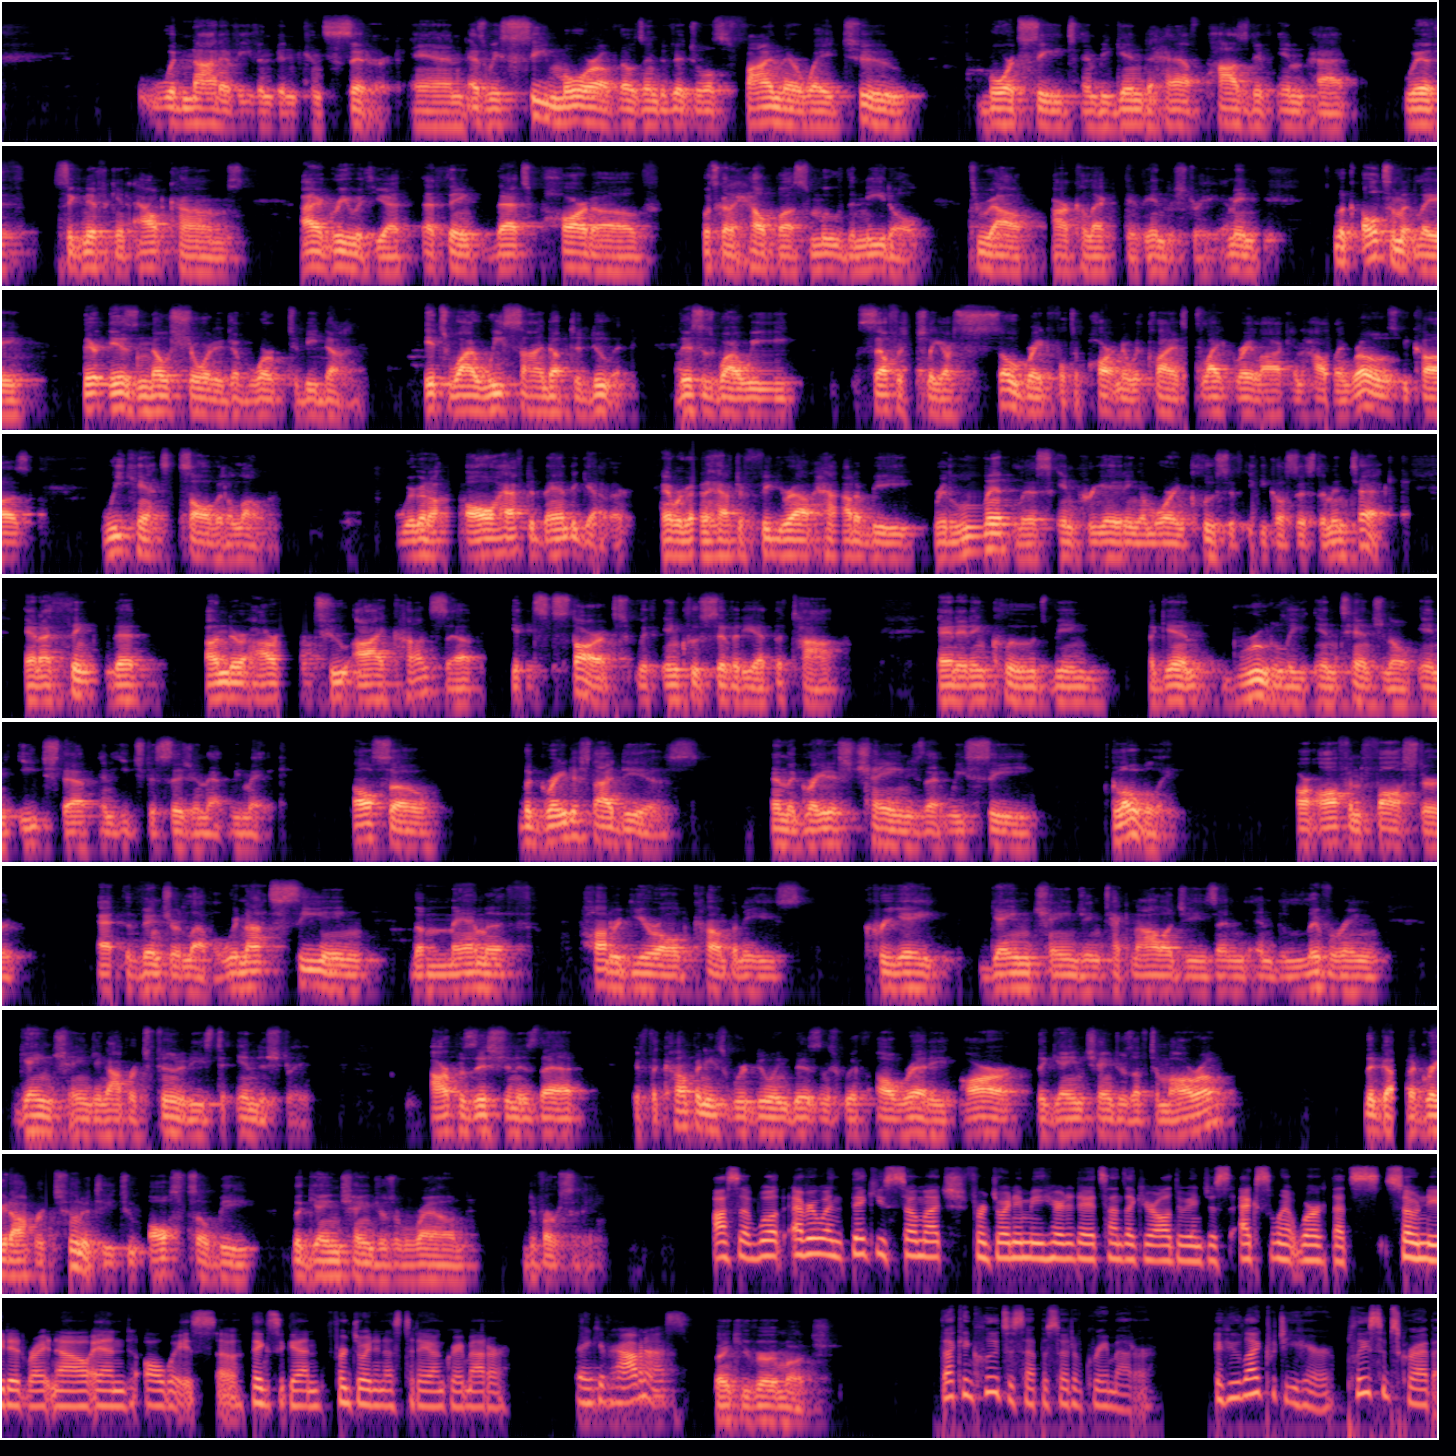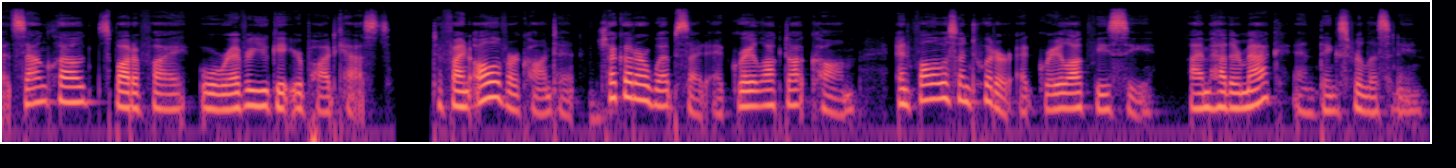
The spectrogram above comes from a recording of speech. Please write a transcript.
would not have even been considered. And as we see more of those individuals find their way to board seats and begin to have positive impact with significant outcomes, I agree with you. I, I think that's part of what's going to help us move the needle throughout our collective industry. I mean, look, ultimately, there is no shortage of work to be done. It's why we signed up to do it. This is why we selfishly are so grateful to partner with clients like Greylock and Holly Rose because we can't solve it alone. We're going to all have to band together and we're going to have to figure out how to be relentless in creating a more inclusive ecosystem in tech. And I think that under our 2I concept, it starts with inclusivity at the top and it includes being again brutally intentional in each step and each decision that we make. Also, the greatest ideas and the greatest change that we see globally are often fostered at the venture level. We're not seeing the mammoth 100 year old companies create game changing technologies and, and delivering game changing opportunities to industry. Our position is that if the companies we're doing business with already are the game changers of tomorrow, they've got a great opportunity to also be the game changers around diversity. Awesome. Well, everyone, thank you so much for joining me here today. It sounds like you're all doing just excellent work that's so needed right now and always. So thanks again for joining us today on Grey Matter. Thank you for having us. Thank you very much. That concludes this episode of Grey Matter. If you liked what you hear, please subscribe at SoundCloud, Spotify, or wherever you get your podcasts. To find all of our content, check out our website at greylock.com and follow us on Twitter at greylockvc. I'm Heather Mack, and thanks for listening.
